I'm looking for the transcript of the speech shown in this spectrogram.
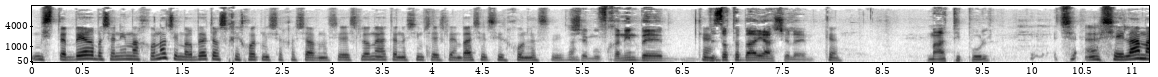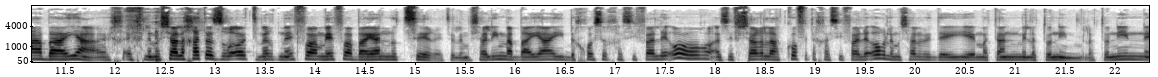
מסתבר בשנים האחרונות שהן הרבה יותר שכיחות משחשבנו, שיש לא מעט אנשים שיש להם בעיה של סנכרון לסביבה. שמאובחנים ב... כן. וזאת הבעיה שלהם. כן. מה הטיפול? השאלה מה הבעיה, איך, איך למשל אחת הזרועות, זאת אומרת מאיפה, מאיפה הבעיה נוצרת, למשל אם הבעיה היא בחוסר חשיפה לאור, אז אפשר לעקוף את החשיפה לאור למשל על ידי אה, מתן מלטונין. מלטונין אה,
